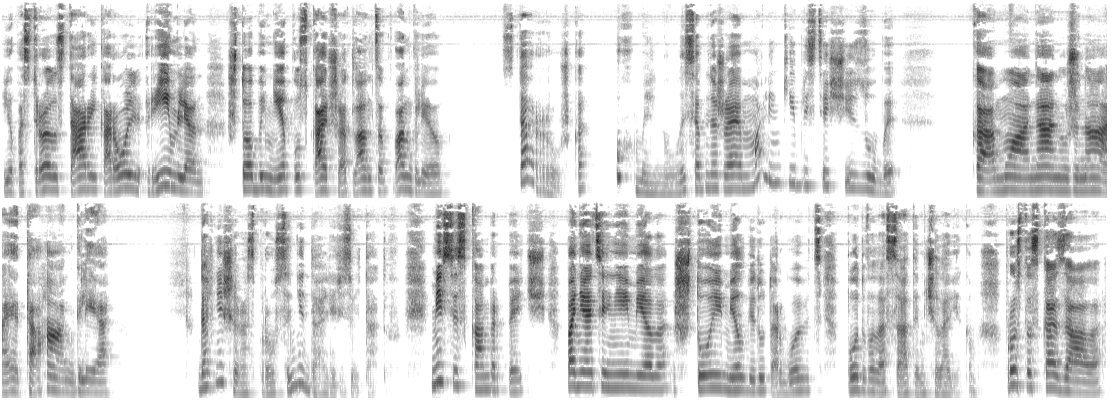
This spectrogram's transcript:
ее построил старый король римлян, чтобы не пускать шотландцев в Англию». Старушка ухмыльнулась, обнажая маленькие блестящие зубы. «Кому она нужна, эта Англия?» Дальнейшие расспросы не дали результатов. Миссис Камберпэтч понятия не имела, что имел в виду торговец под волосатым человеком. Просто сказала,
